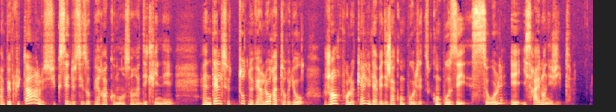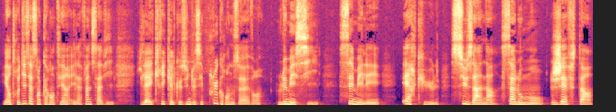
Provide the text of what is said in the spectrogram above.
Un peu plus tard, le succès de ces opéras commençant à décliner, Handel se tourne vers l'oratorio, genre pour lequel il avait déjà composé, composé Saul et Israël en Égypte. Et entre 1741 et la fin de sa vie, il a écrit quelques-unes de ses plus grandes œuvres, Le Messie, Sémélé, Hercule, Susanna, Salomon, Jephthah,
